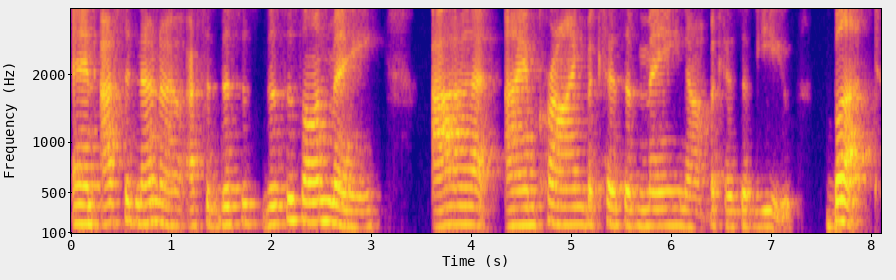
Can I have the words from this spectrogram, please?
And I said, no, no. I said, this is this is on me. I I am crying because of me, not because of you. But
